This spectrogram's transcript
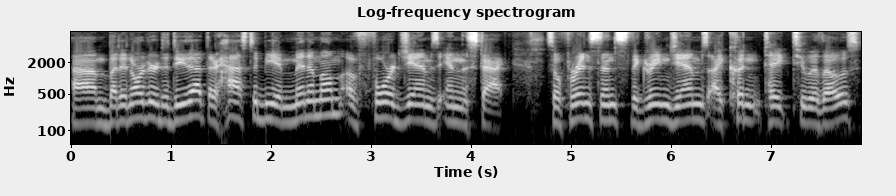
um, but in order to do that, there has to be a minimum of four gems in the stack. So for instance, the green gems, I couldn't take two of those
